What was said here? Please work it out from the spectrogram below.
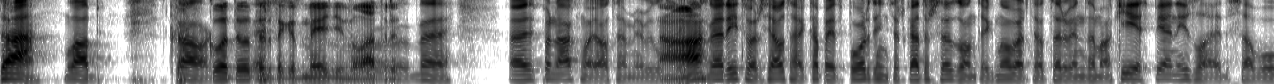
Tā, labi. Ko, ko tu tur tagad mēģini atrast? Nē. Es par nākamo jautājumu jau izlasīju. Rītvars jautāja, kāpēc porziņš ar katru sezonu tiek novērtēts ar vien zemāk. ESPN izlaida savu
